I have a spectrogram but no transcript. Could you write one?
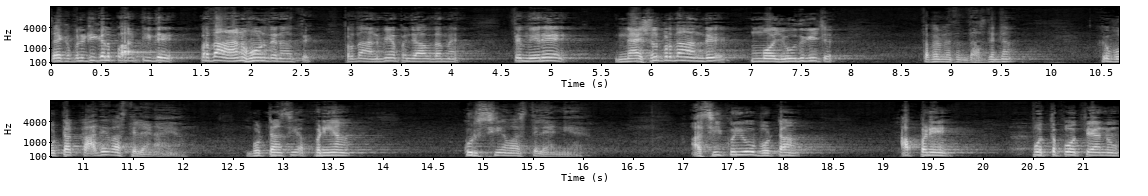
ਤਾਂ ਇੱਕ ਪੋਲੀਟੀਕਲ ਪਾਰਟੀ ਦੇ ਪ੍ਰਧਾਨ ਹੋਣ ਦੇ ਨਾਤੇ, ਪ੍ਰਧਾਨ ਵੀ ਆ ਪੰਜਾਬ ਦਾ ਮੈਂ, ਤੇ ਮੇਰੇ ਨੈਸ਼ਨਲ ਪ੍ਰਧਾਨ ਦੇ ਮੌਜੂਦਗੀ 'ਚ, ਤਾਂ ਫਿਰ ਮੈਂ ਤੁਹਾਨੂੰ ਦੱਸ ਦਿੰਦਾ ਕਿ ਵੋਟਾਂ ਕਾਦੇ ਵਾਸਤੇ ਲੈਣਾ ਆ? ਵੋਟਾਂ ਸੀ ਆਪਣੀਆਂ ਕੁਰਸੀਆਂ ਵਾਸਤੇ ਲੈਣੀਆਂ ਆਏ ਅਸੀਂ ਕੋਈ ਉਹ ਵੋਟਾਂ ਆਪਣੇ ਪੁੱਤ ਪੋਤਿਆਂ ਨੂੰ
